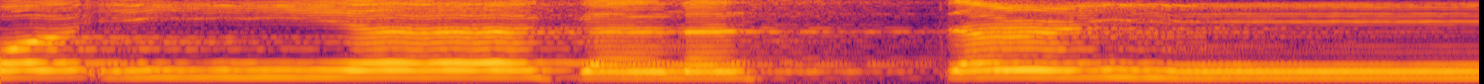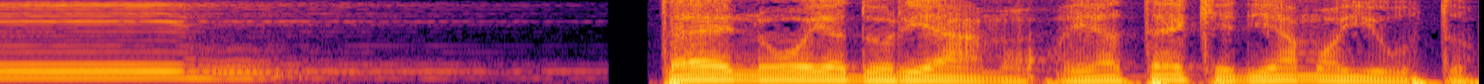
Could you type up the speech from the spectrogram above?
وإياك نستعين Te noi adoriamo e a te chiediamo aiuto.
